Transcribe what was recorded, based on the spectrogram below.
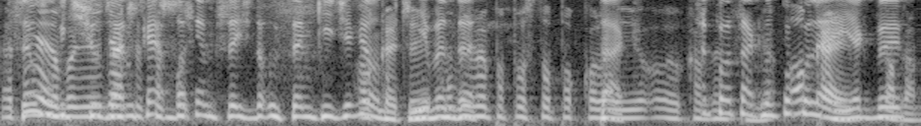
Znaczy chcę nie, no mówić czy siódemkę, coś- potem przejść do ósemki i dziewiątki, czyli nie będę... mówimy po prostu po kolei każdym Tylko tak, no po kolei, Okej, jakby- Dobra.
